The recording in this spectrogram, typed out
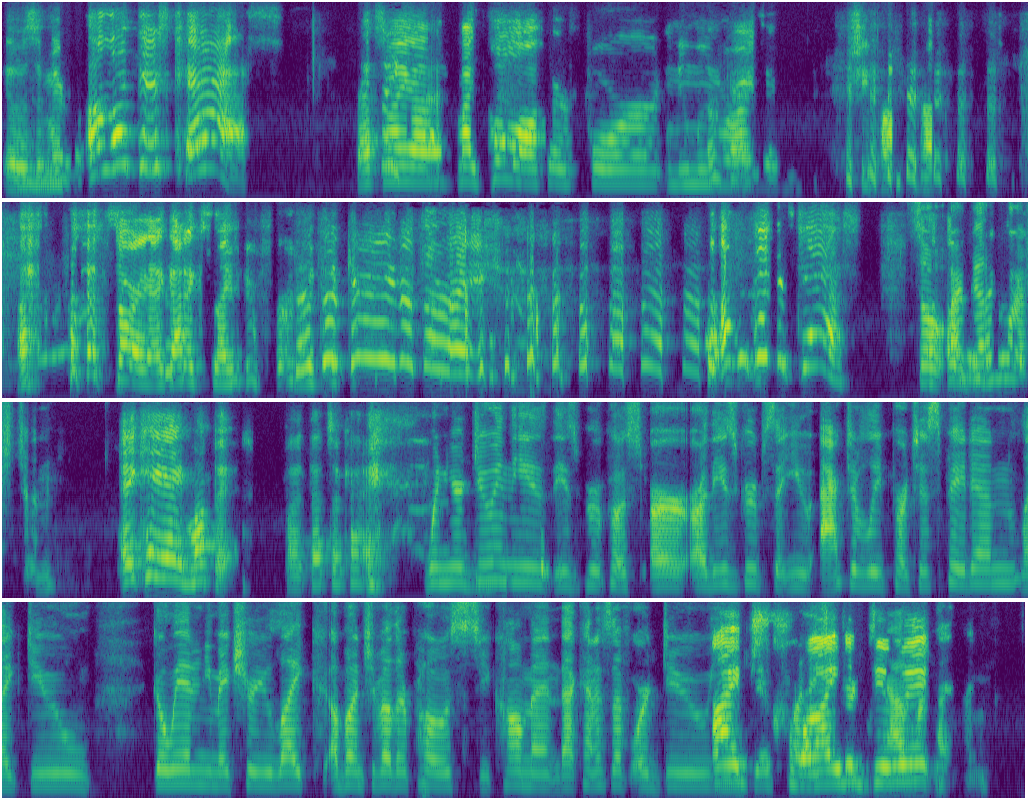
it was a Mhm. miracle oh look there's cass that's my uh, my co-author for new moon Okay. rising she popped up sorry i got excited for That's minute okay. That's all right. oh look it's cass So I've got a question. aka muppet but that's okay When you're doing these these group posts, are are these groups that you actively participate in? Like, do you go in and you make sure you like a bunch of other posts, you comment that kind of stuff, or do you I just- try to do it.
